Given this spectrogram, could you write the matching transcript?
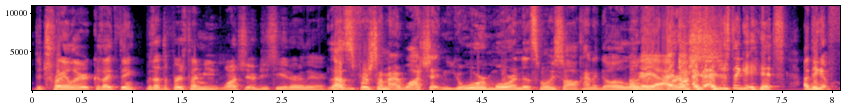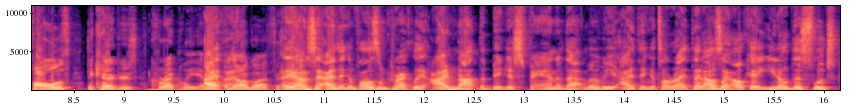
the trailer, because I think was that the first time you watched it, or did you see it earlier? That's the first time I watched it, and you're more into this movie, so I'll kind of go a little Okay, bit yeah, I, first. I, I just think it hits. I think it follows the characters correctly, and, I'll, and then I'll go after. Yeah, I'm saying I think it follows them correctly. I'm not the biggest fan of that movie. I think it's all right. That I was like, okay, you know, this looks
